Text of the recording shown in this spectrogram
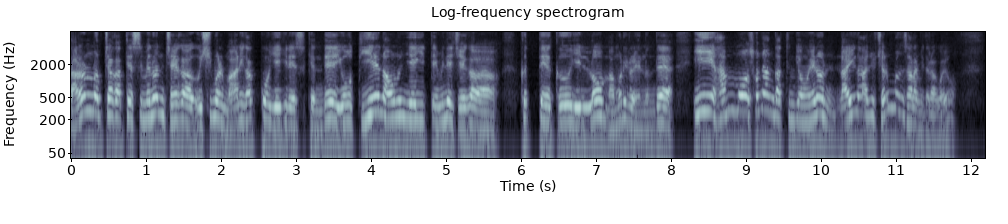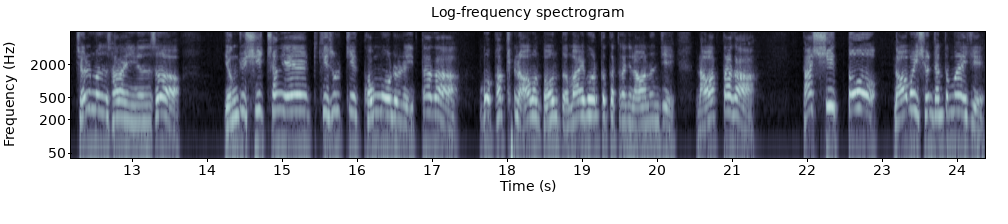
다른 업자 같았으면은 제가 의심을 많이 갖고 얘기를 했을 텐데 요 뒤에 나오는 얘기 때문에 제가 그때 그 일로 마무리를 했는데 이 한모 소장 같은 경우에는 나이가 아주 젊은 사람이더라고요. 젊은 사람이면서 영주시청에 기술직 공무원을 있다가 뭐 밖에 나오면 돈 더 많이 벌 것 같아가지고 나왔는지 나왔다가 다시 또 나와보기 시원찮던말이지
